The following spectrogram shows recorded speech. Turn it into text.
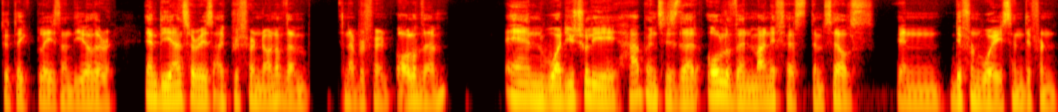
to take place than the other? And the answer is I prefer none of them and I prefer all of them. And what usually happens is that all of them manifest themselves in different ways in different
